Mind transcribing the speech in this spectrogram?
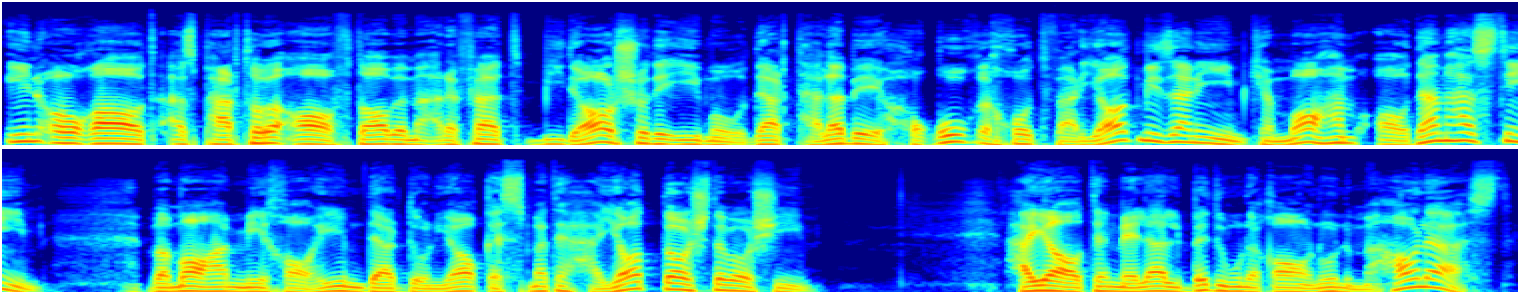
این اوقات از پرتو آفتاب معرفت بیدار شده ایم و در طلب حقوق خود فریاد می‌زنیم که ما هم آدم هستیم و ما هم می‌خواهیم در دنیا قسمت حیات داشته باشیم. حیات ملل بدون قانون محال است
